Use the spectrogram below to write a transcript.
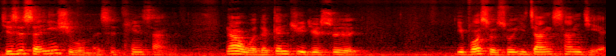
其实神允许我们是天上的，那我的根据就是以佛所书一章三节，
